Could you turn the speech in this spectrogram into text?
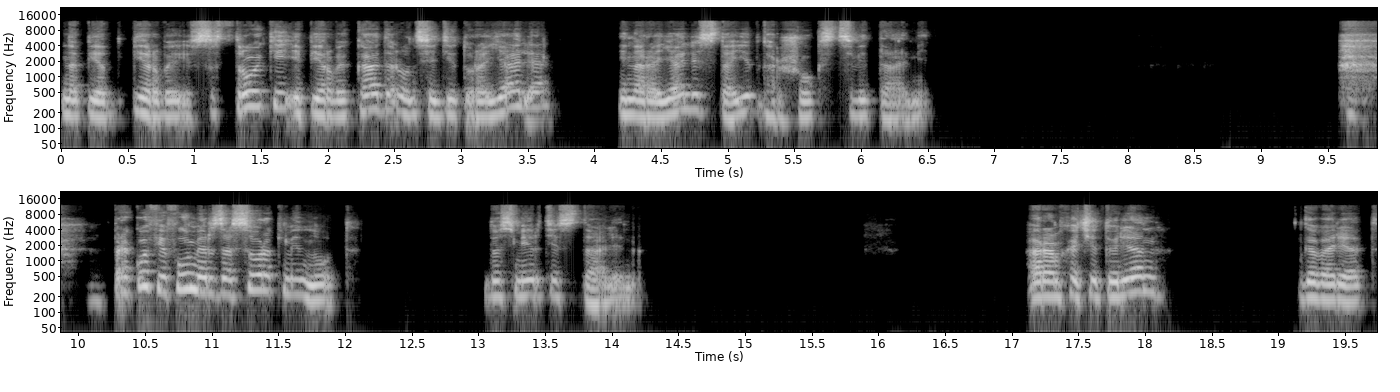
на первые строки и первый кадр. Он сидит у рояля, и на рояле стоит горшок с цветами. Прокофьев умер за 40 минут до смерти Сталина. Арам Хачатурян, говорят,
